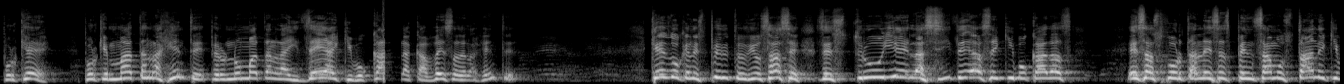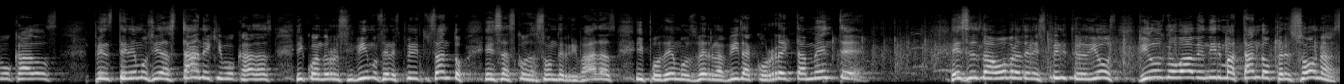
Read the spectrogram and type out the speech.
¿Por qué? Porque matan la gente, pero no matan la idea equivocada la cabeza de la gente. ¿Qué es lo que el Espíritu de Dios hace? Destruye las ideas equivocadas esas fortalezas pensamos tan equivocados, tenemos ideas tan equivocadas y cuando recibimos el Espíritu Santo, esas cosas son derribadas y podemos ver la vida correctamente. Esa es la obra del Espíritu de Dios. Dios no va a venir matando personas.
